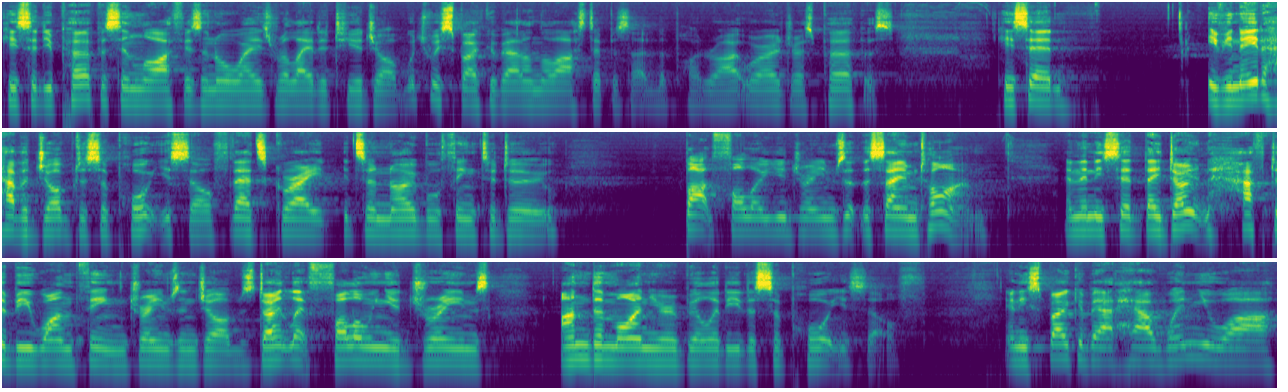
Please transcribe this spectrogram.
he said, Your purpose in life isn't always related to your job, which we spoke about on the last episode of the pod, right? Where I address purpose. He said, If you need to have a job to support yourself, that's great. It's a noble thing to do, but follow your dreams at the same time. And then he said, They don't have to be one thing, dreams and jobs. Don't let following your dreams undermine your ability to support yourself. And he spoke about how when you are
